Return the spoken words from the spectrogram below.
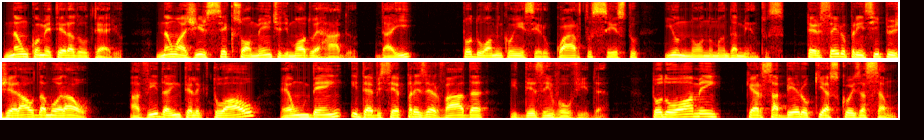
Não cometer adultério, não agir sexualmente de modo errado. Daí, todo homem conhecer o quarto, sexto e o nono mandamentos. Terceiro princípio geral da moral: a vida intelectual é um bem e deve ser preservada e desenvolvida. Todo homem quer saber o que as coisas são.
